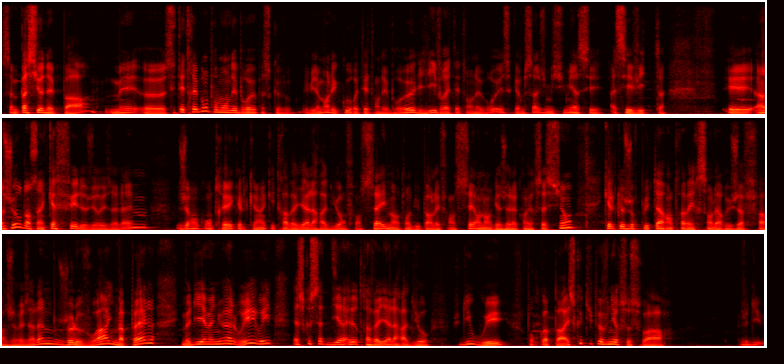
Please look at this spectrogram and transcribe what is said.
Ça me passionnait pas, mais euh, c'était très bon pour mon hébreu, parce que évidemment les cours étaient en hébreu, les livres étaient en hébreu, et c'est comme ça que je m'y suis mis assez, assez vite. Et un jour, dans un café de Jérusalem, j'ai rencontré quelqu'un qui travaillait à la radio en français. Il m'a entendu parler français, on a engagé la conversation. Quelques jours plus tard, en traversant la rue Jaffa à Jérusalem, je le vois, il m'appelle, il me dit Emmanuel, oui, oui, est-ce que ça te dirait de travailler à la radio? Je dis oui, pourquoi pas. Est-ce que tu peux venir ce soir? Je dis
